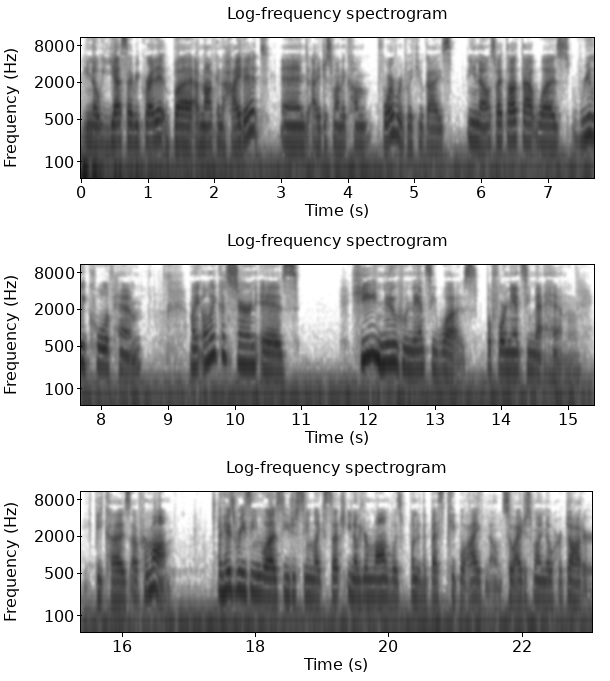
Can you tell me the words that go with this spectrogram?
you know, yes, I regret it, but I'm not going to hide it, and I just want to come forward with you guys. You know, so I thought that was really cool of him. My only concern is he knew who Nancy was before Nancy met him because of her mom. And his reasoning was, you just seem like such, you know, your mom was one of the best people I've known. So I just want to know her daughter.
